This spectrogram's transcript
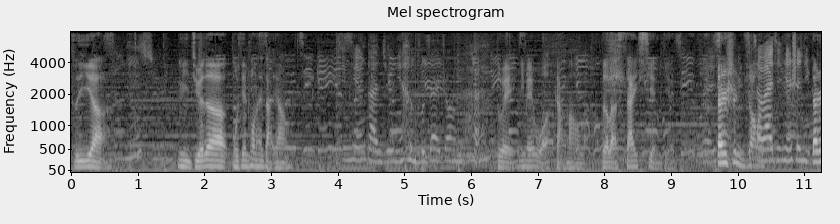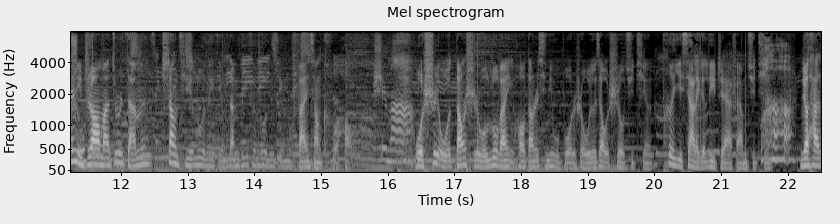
子怡啊，你觉得我今天状态咋样？感觉你很不在状态，对，因为我感冒了，得了腮腺炎。但是你知道吗？小白今天身体不但是你知道吗？就是咱们上期录的那节目，咱们第一次录的那节目反响可好了。是吗？我室友，我当时我录完以后，当时星期五播的时候，我就叫我室友去听，特意下了一个荔枝 FM 去听。你知道他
